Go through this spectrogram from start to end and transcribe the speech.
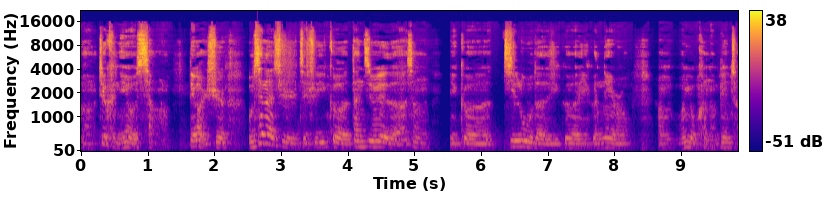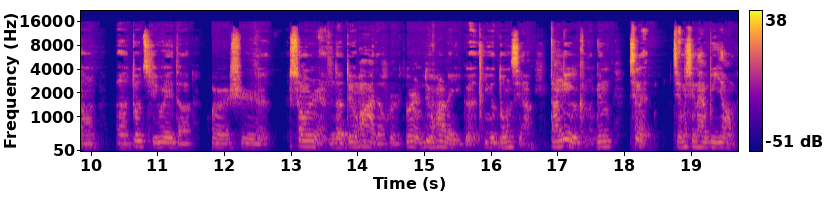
嗯，这肯定有想啊，别管是我们现在是只是一个单机位的，像一个记录的一个一个内容，嗯，我们有可能变成呃多机位的，或者是双人的对话的，或者多人对话的一个一个东西啊。当然，那个可能跟现在节目形态不一样了。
